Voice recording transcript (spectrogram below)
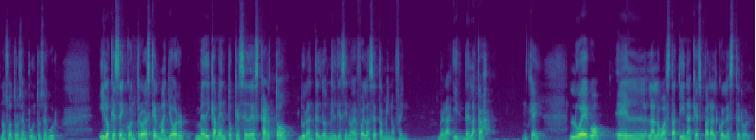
nosotros en Punto Seguro. Y lo que se encontró es que el mayor medicamento que se descartó durante el 2019 fue la acetaminofén, ¿verdad? Y de la caja, ¿ok? Luego la lovastatina, que es para el colesterol.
